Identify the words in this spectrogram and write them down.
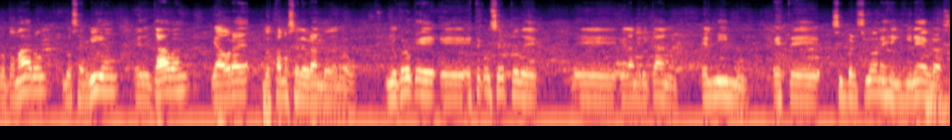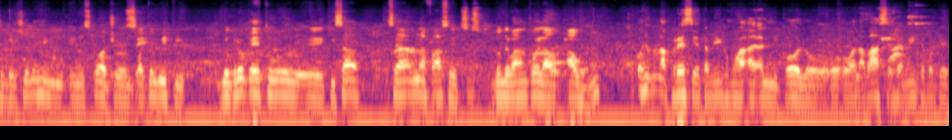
lo tomaron, lo servían, educaban y ahora lo estamos celebrando de nuevo. Yo creo que eh, este concepto de, de el americano, el mismo, este, sus versiones en Ginebra, sus versiones en, en Scotch o en Sí. cualquier whisky, yo creo que esto eh, quizá sea una fase donde van con el au- auge, ¿no? Cogiendo una aprecia también como a- a- al licor o, o- o a la base realmente, porque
